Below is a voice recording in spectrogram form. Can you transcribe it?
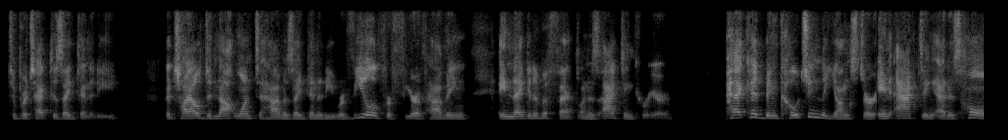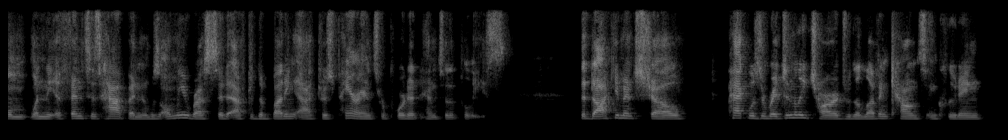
to protect his identity. The child did not want to have his identity revealed for fear of having a negative effect on his acting career. Peck had been coaching the youngster in acting at his home when the offenses happened and was only arrested after the budding actor's parents reported him to the police. The documents show Peck was originally charged with 11 counts, including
